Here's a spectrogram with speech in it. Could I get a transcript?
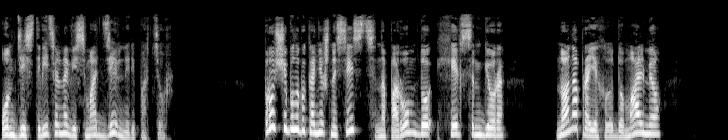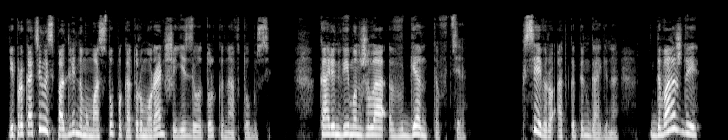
Он действительно весьма отдельный репортер. Проще было бы, конечно, сесть на паром до Хельсингера, но она проехала до Мальмё и прокатилась по длинному мосту, по которому раньше ездила только на автобусе. Карин Виман жила в Гентовте, к северу от Копенгагена. Дважды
